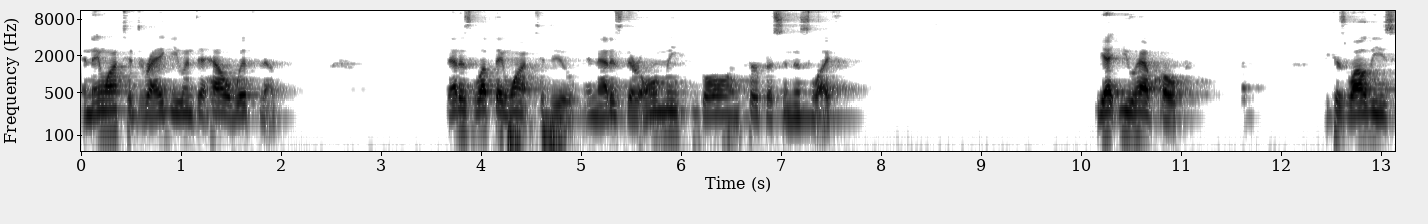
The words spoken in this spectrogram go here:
and they want to drag you into hell with them. That is what they want to do, and that is their only goal and purpose in this life. Yet you have hope. Because while these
